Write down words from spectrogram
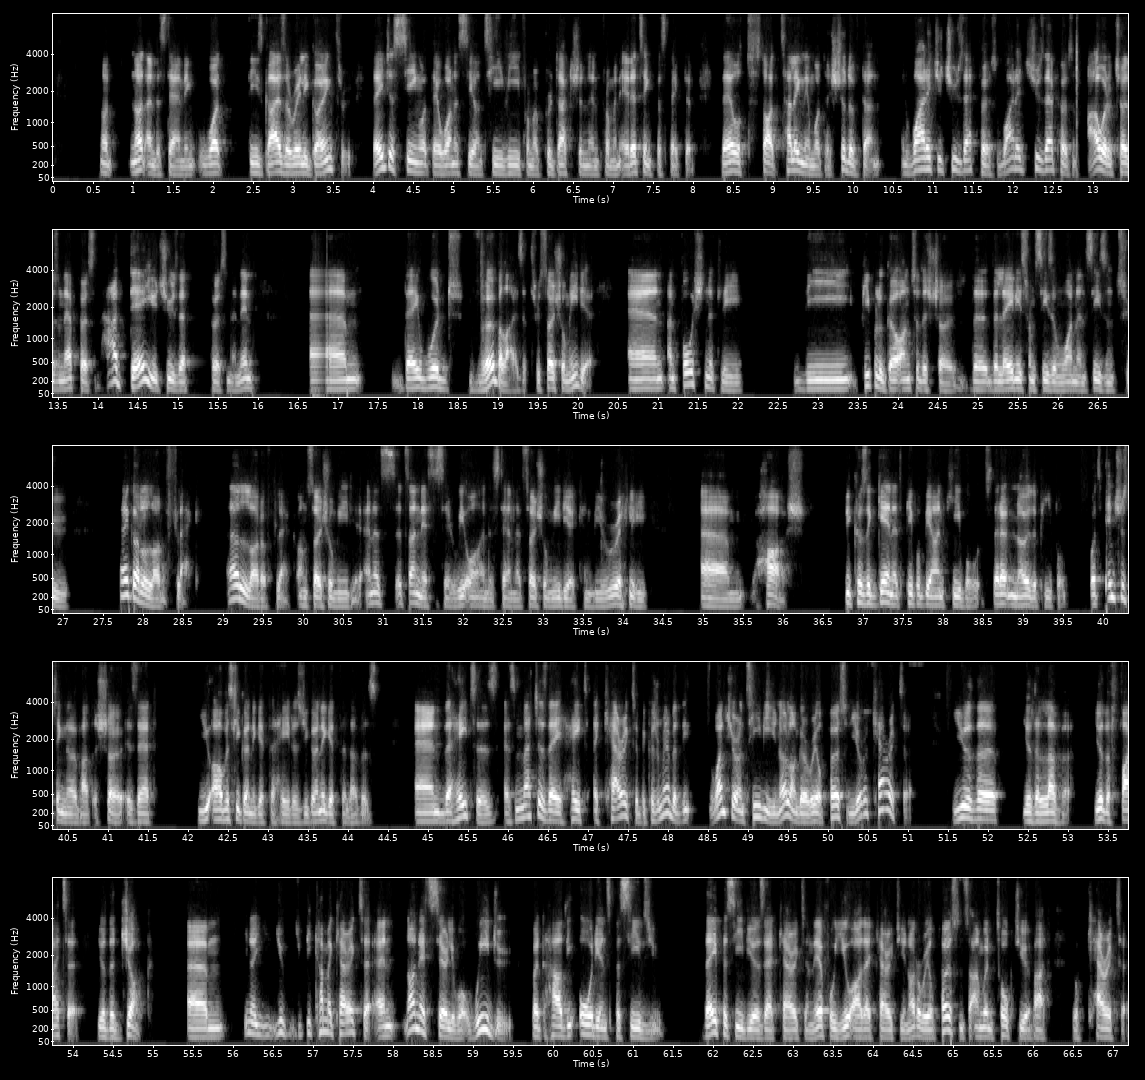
not not understanding what these guys are really going through. They're just seeing what they want to see on TV from a production and from an editing perspective. They'll start telling them what they should have done. And why did you choose that person? Why did you choose that person? I would have chosen that person. How dare you choose that person? And then um, they would verbalize it through social media. And unfortunately, the people who go onto the show, the, the ladies from season one and season two, they got a lot of flack, a lot of flack on social media. And it's, it's unnecessary. We all understand that social media can be really um, harsh because, again, it's people behind keyboards. They don't know the people. What's interesting, though, about the show is that you're obviously going to get the haters, you're going to get the lovers. And the haters, as much as they hate a character, because remember, the, once you're on TV, you're no longer a real person, you're a character. You're the you're the lover, you're the fighter, you're the jock. Um, you know, you, you become a character, and not necessarily what we do, but how the audience perceives you. They perceive you as that character, and therefore you are that character. You're not a real person. So I'm going to talk to you about your character.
